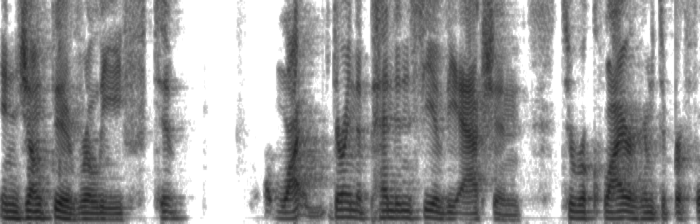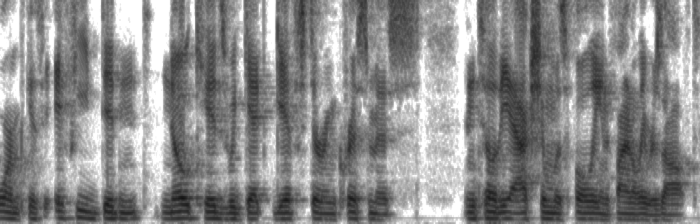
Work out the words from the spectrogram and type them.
injunctive relief to why during the pendency of the action to require him to perform? Because if he didn't, no kids would get gifts during Christmas until the action was fully and finally resolved.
